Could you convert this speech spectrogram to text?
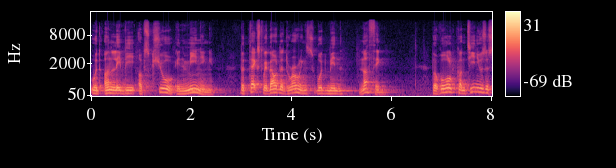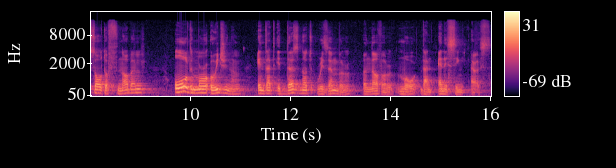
would only be obscure in meaning the text without the drawings would mean nothing. The whole continues a sort of novel, all the more original in that it does not resemble a novel more than anything else.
